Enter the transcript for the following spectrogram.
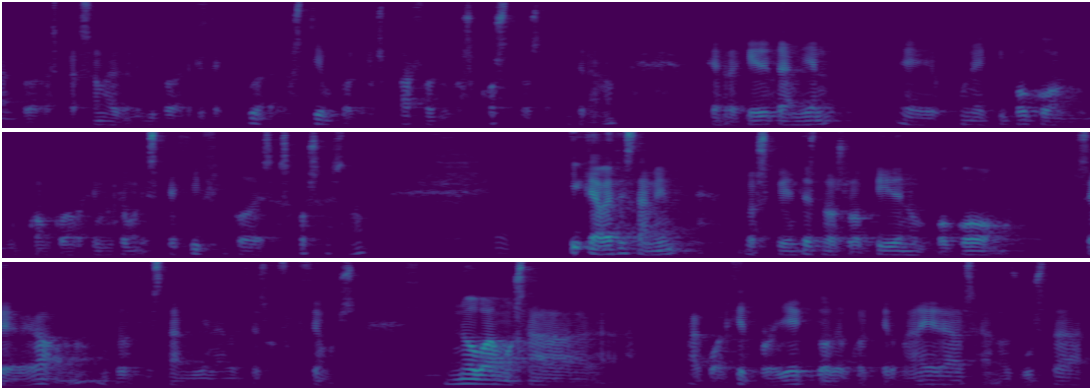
tanto de las personas del equipo de arquitectura, de los tiempos, de los plazos, de los costos, etcétera, ¿no? que requiere también eh, un equipo con, con, conocimiento muy específico de esas cosas. ¿no? Y que a veces también los clientes nos lo piden un poco segregado, ¿no? entonces también a veces ofrecemos. No vamos a, a, cualquier proyecto de cualquier manera, o sea, nos gusta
